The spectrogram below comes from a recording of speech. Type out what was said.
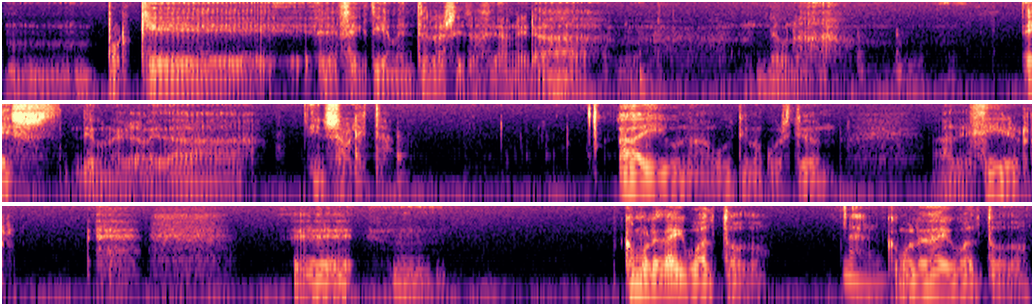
mm, porque efectivamente la situación era de una es de una gravedad insólita. Hay una última cuestión a decir. Eh, como le da igual todo, como le da igual todo,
